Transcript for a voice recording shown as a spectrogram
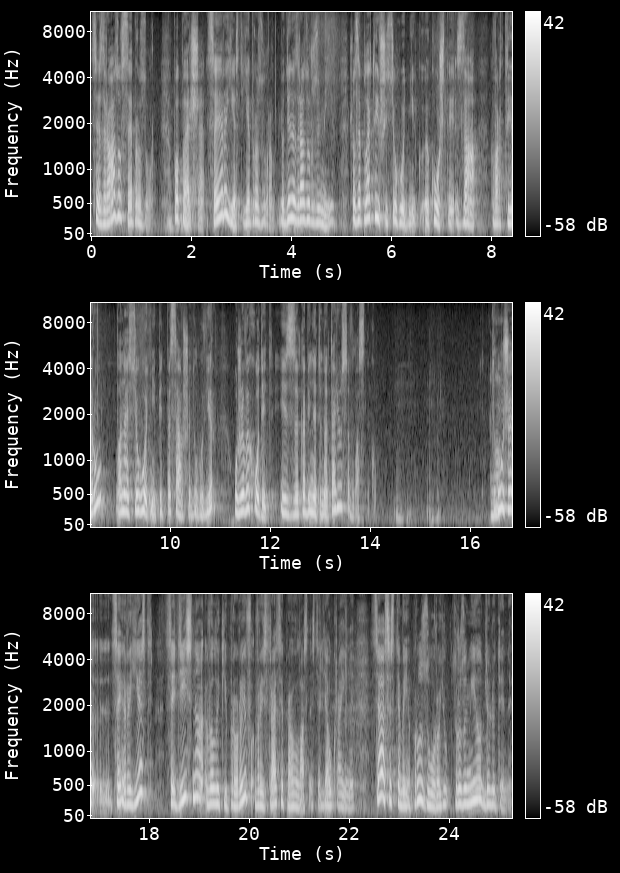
Це зразу все прозоро. По-перше, цей реєстр є прозорим. Людина зразу розуміє, що заплативши сьогодні е, кошти за квартиру, вона сьогодні, підписавши договір, уже виходить із кабінету нотаріуса власником. Тому що е, цей реєстр це дійсно великий прорив в реєстрації права власності для України. Ця система є прозорою, зрозумілою для людини.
